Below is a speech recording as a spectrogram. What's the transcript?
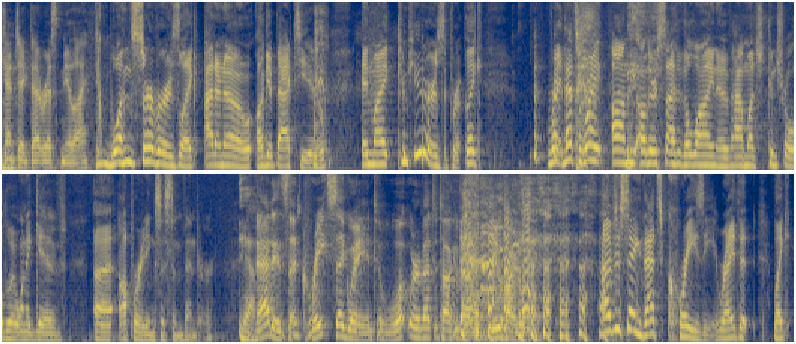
Can't take that risk, Nilay. One server is like, I don't know, I'll get back to you, and my computer is bro- like, right. That's right on the other side of the line of how much control do I want to give uh, operating system vendor. Yeah. That is a great segue into what we're about to talk about new hardware. I'm just saying that's crazy, right? That like,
